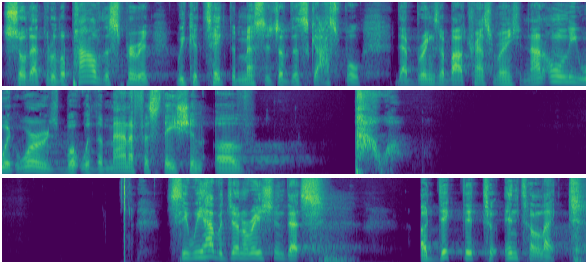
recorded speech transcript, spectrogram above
so that through the power of the Spirit, we could take the message of this gospel that brings about transformation, not only with words, but with the manifestation of power. See, we have a generation that's addicted to intellect,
